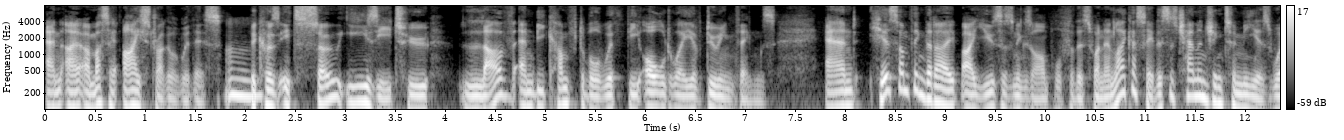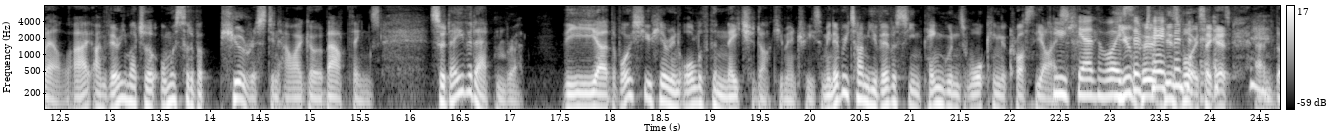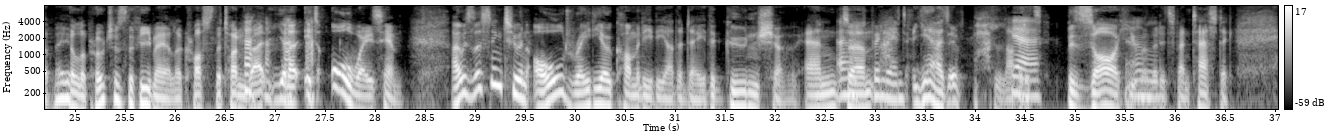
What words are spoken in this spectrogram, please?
And I, I must say, I struggle with this mm. because it's so easy to love and be comfortable with the old way of doing things. And here's something that I, I use as an example for this one. And like I say, this is challenging to me as well. I, am very much a, almost sort of a purist in how I go about things. So David Attenborough, The uh, the voice you hear in all of the nature documentaries. I mean, every time you've ever seen penguins walking across the ice, you hear the voice You've heard his voice, I guess. and the male approaches the female across the tundra. you know, it's always him. I was listening to an old radio comedy the other day, The Goon Show, and Oh, um, brilliant. yeah, it, I love Yeah. it. It's bizarre humor, but it's fantastic.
